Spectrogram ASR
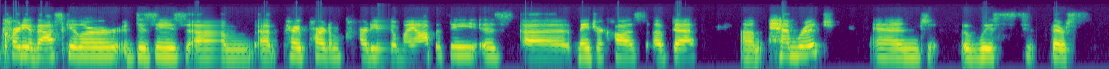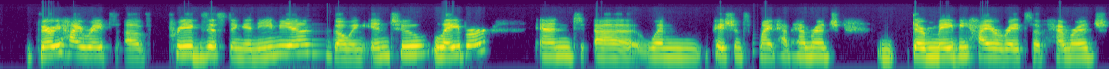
cardiovascular disease, um, uh, peripartum cardiomyopathy is a major cause of death. Um, hemorrhage and we there's very high rates of pre-existing anemia going into labor and uh, when patients might have hemorrhage there may be higher rates of hemorrhage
